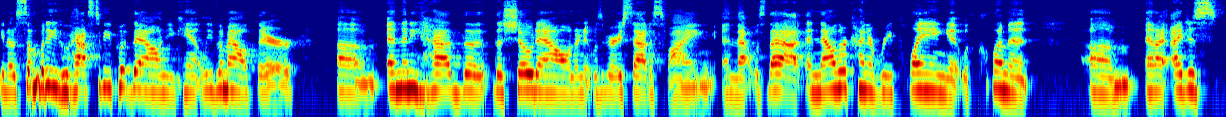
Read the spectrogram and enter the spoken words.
you know somebody who has to be put down. You can't leave him out there. Um, and then he had the the showdown, and it was very satisfying, and that was that. And now they're kind of replaying it with Clement, um, and I, I just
